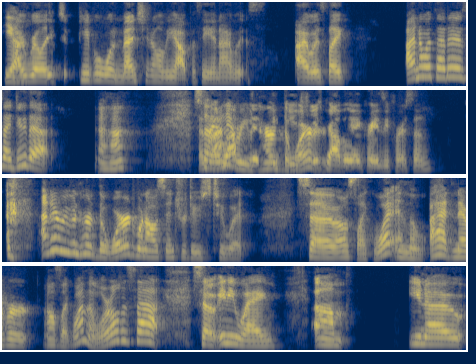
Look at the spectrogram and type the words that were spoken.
Yeah. I really t- people would mention homeopathy, and I was I was like, I know what that is. I do that. uh huh. So I never even it, heard the She's word. probably a crazy person. I never even heard the word when I was introduced to it. So I was like, what in the I had never I was like, what in the world is that? So anyway, um, you know,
